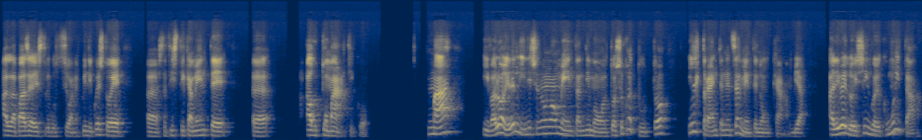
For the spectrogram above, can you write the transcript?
alla base della distribuzione, quindi questo è eh, statisticamente eh, automatico, ma i valori dell'indice non aumentano di molto, soprattutto il trend tendenzialmente non cambia. a livello di singole comunità,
